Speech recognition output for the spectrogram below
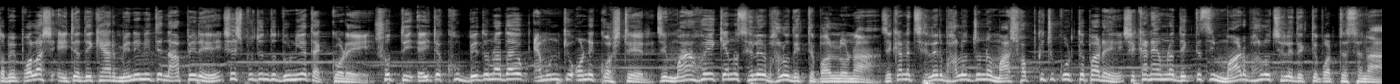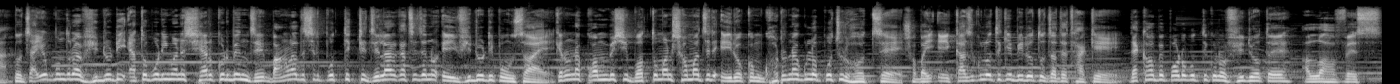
তবে পলাশ এইটা দেখে আর মেনে নিতে না পেরে শেষ পর্যন্ত দুনিয়া ত্যাগ করে। সত্যি, এইটা খুব বেদনাদায়ক, এমনকি অনেক কষ্টের, যে মা হয়ে কেন ছেলের ভালো দেখতে পারল না। যেখানে ছেলের ভালোর জন্য মা সবকিছু করতে পারে, সেখানে আমরা দেখতেছি মার ভালো ছেলে দেখতে পারতেছে না। তো যাই হোক বন্ধুরা, ভিডিওটি এত পরিমাণে শেয়ার করবেন যে বাংলাদেশের প্রত্যেকটি জেলার কাছে যেন এই ভিডিওটি পৌঁছায়। কেননা কম বেশি বর্তমান সমাজের এই রকম ঘটনাগুলো প্রচুর হচ্ছে। সবাই এই কাজগুলো থেকে বিরত যাতে থাকে। দেখা হবে পরবর্তী কোনো ভিডিওতে। আল্লাহ হাফেজ।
